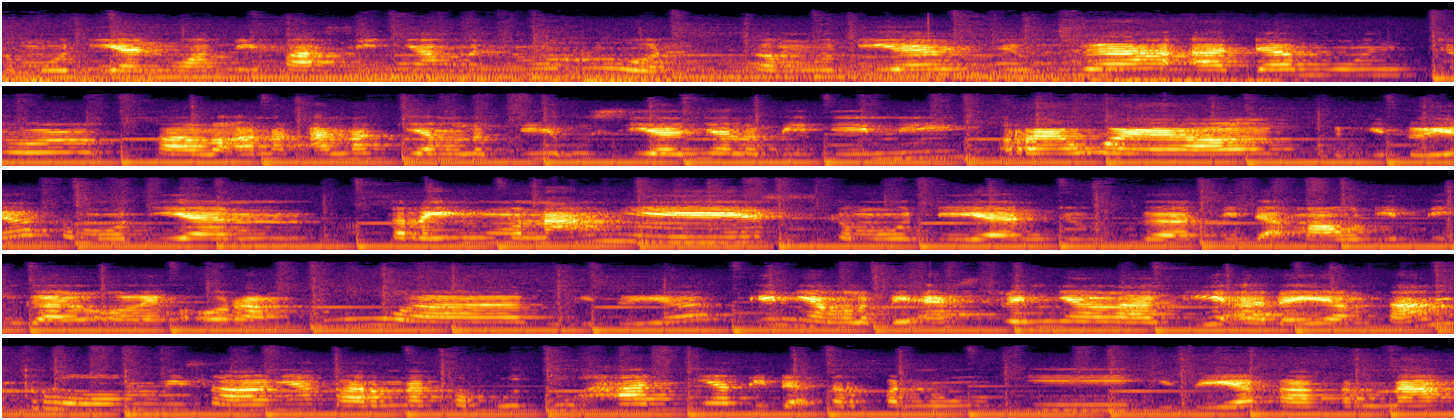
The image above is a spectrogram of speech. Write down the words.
kemudian motivasinya menurun, kemudian juga ada muncul kalau anak-anak yang lebih usianya lebih dini rewel begitu ya. Kemudian sering menangis kemudian juga tidak mau ditinggal oleh orang tua begitu ya. Mungkin yang lebih ekstrimnya lagi ada yang tantrum misalnya karena kebutuhannya tidak terpenuhi gitu ya. Karena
